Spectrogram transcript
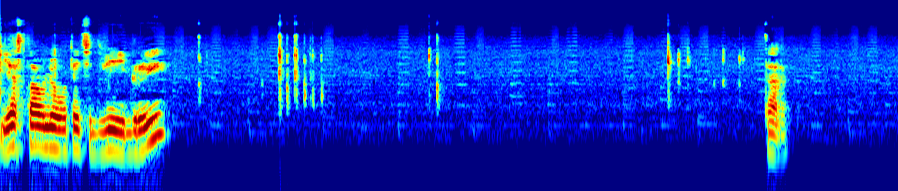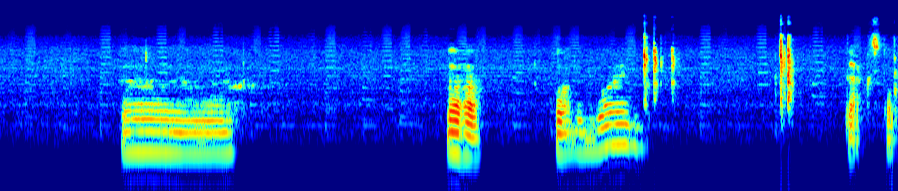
Я ставлю вот эти две игры. Так. Э, ага. Ладно, Blind. Так, стоп.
